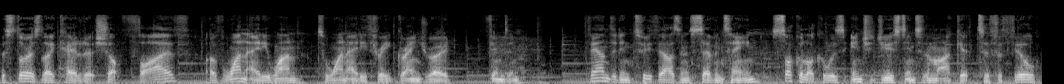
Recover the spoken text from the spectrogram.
the store is located at Shop 5 of 181 to 183 Grange Road, Findon. Founded in 2017, Soccer Locker was introduced into the market to fulfill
